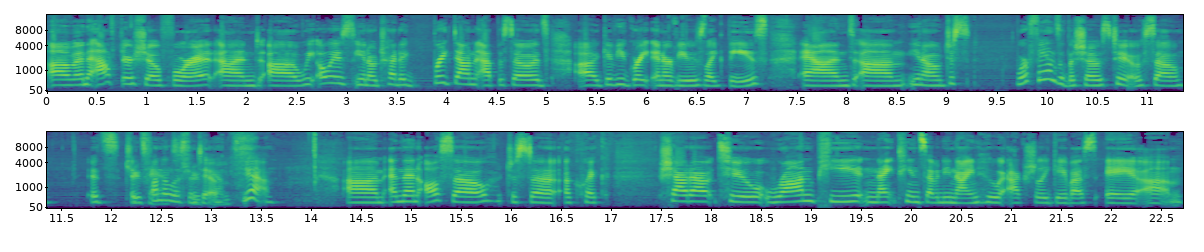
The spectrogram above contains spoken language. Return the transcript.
um, an after show for it, and uh, we always, you know, try to break down episodes, uh, give you great interviews like these, and um, you know, just we're fans of the shows too. So it's True it's fun to listen to. fans. Yeah. Um, and then also, just a, a quick shout out to Ron P1979, who actually gave us a um,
